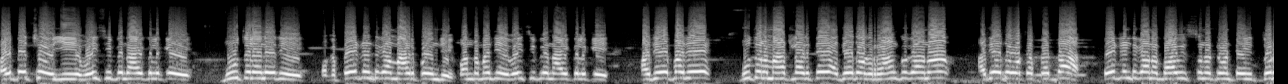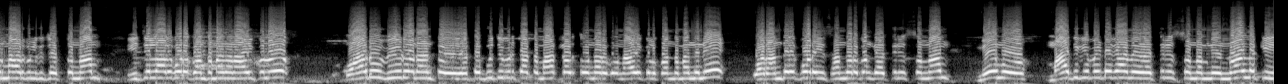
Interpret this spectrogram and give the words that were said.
పైపెచ్చు ఈ వైసీపీ నాయకులకి బూతులు అనేది ఒక పేటెంట్గా మారిపోయింది. కొంతమంది వైసీపీ నాయకులకి పదే పదే బూతులు మాట్లాడితే అదేదో ఒక ర్యాంకు గానో అదేదో ఒక పెద్ద పేటెంట్ గానో భావిస్తున్నటువంటి దుర్మార్గులకు చెప్తున్నాం. ఈ జిల్లాలో కూడా కొంతమంది నాయకులు వాడు వీడు అని అంటూ ఎట్ట బుద్ధి పెడితే అట్ట మాట్లాడుతున్నారు నాయకులు కొంతమందిని. వారందరికీ కూడా ఈ సందర్భంగా హెచ్చరిస్తున్నాం. మేము మాదిగ బిడ్డగా మేము హెచ్చరిస్తున్నాం. నేను నోళ్ళకి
